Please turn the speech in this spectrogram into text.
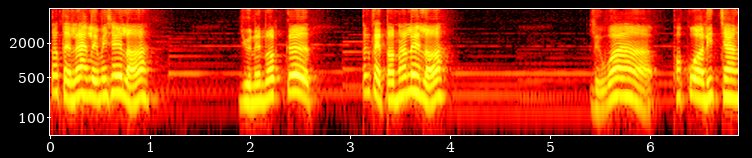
ตั้งแต่แรกเลยไม่ใช่เหรอ อยู่ในล็อกเกอร์ ตั้งแต่ตอนนั้นเลยเหรอ หรือว่าพ่อกลัวอลิสจัง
